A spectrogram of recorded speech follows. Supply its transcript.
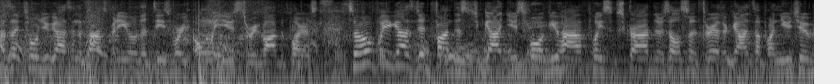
as I told you guys in the past video that these were only used to revive the players. So hopefully you guys did find this guide useful. If you have, please subscribe. There's also three other guides up on YouTube.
